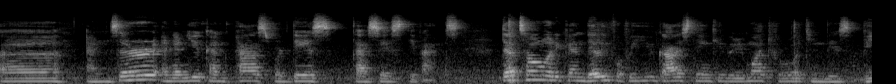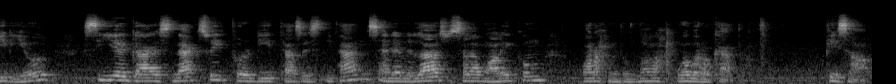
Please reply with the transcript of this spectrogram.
uh, answer and then you can pass for this thesis defense. That's all what I can deliver for you guys. Thank you very much for watching this video. See you guys next week for the thesis defense. And then the last assalamualaikum warahmatullahi wabarakatuh peace out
